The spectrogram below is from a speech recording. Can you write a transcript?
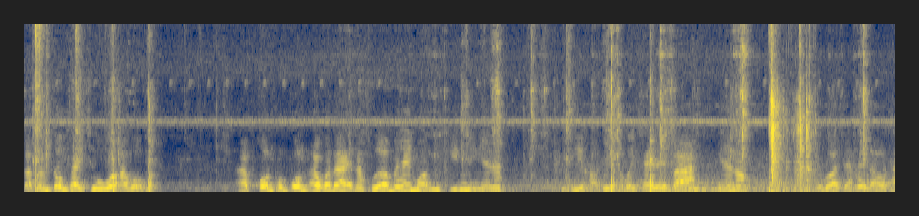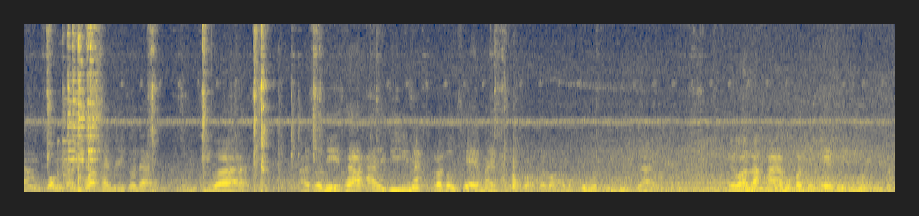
กับน้ำส้มสายชูครับผม อ่าพ่นพ่นพ่นเอาก็ได้นะเพื่อไม่ให้มอดมันกินอย่างเงี้ยนะที่เขาที่เอาไปใช้ในบ้านอย่างเงี้ยเนาะหรือว่าจะให้เราทางป้องกันมอดให้ไหนก็ได้อยู่ที่ว่าอ่าตัวนี้ถ้าให้ดีนะเราต้องแช่ไม้ไผ่ก่อนแล้วก็เอามาขึ้นมาขึ้นรูปได้ แต่ว่าราคามันก็จะแพงไปหน่อยนะ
